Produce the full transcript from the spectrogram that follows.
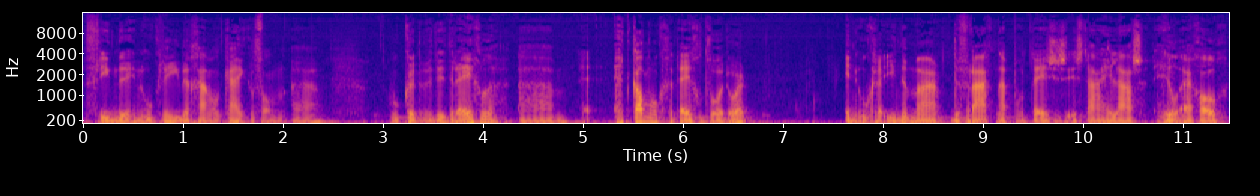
vrienden in Oekraïne gaan wel kijken van uh, hoe kunnen we dit regelen. Ehm, het kan ook geregeld worden hoor, in Oekraïne. Maar de vraag naar protheses is daar helaas heel erg hoog.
